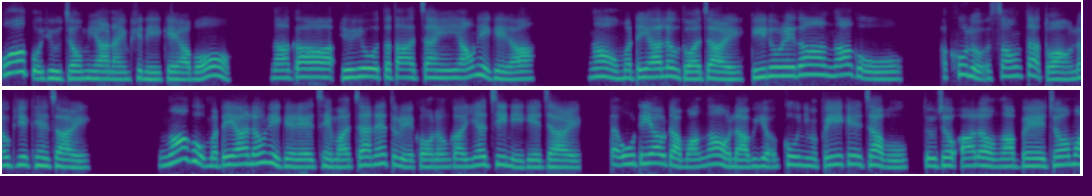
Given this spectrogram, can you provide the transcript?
ကိုယ့်အကိုယူကြုံမရနိုင်ဖြစ်နေခဲ့တာပေါ့ငါကရိုးရိုးတတကြိုင်ရင်ရောင်းနေခဲ့တာငါ့ကိုမတရားလုပ်သွားကြတယ်ဒီလူတွေကငါ့ကို အခုလိုအဆုံးသတ်သွားအောင်လုပ်ပစ်ခဲ့ကြတယ်ငါ့ကိုမတရားလုပ်နေခဲ့တဲ့အချိန်မှာကြံတဲ့သူတွေအကုန်လုံးကရက်ကြည့်နေခဲ့ကြတယ်တအူတယောက်တောင်မှငါ့ကိုလာပြီးတော့အကူအညီမပေးခဲ့ကြဘူးသူတို့အားလုံးငါဘယ်ကြောမှ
